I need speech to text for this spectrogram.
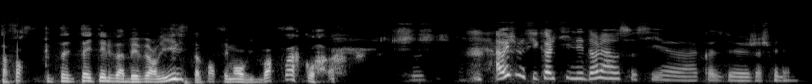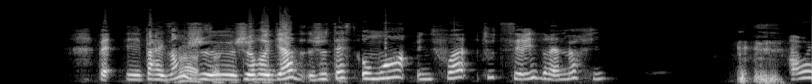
T'as forc- t'as- t'as été élevé à Beverly Hills, t'as forcément envie de voir ça, quoi. Ah oui, je me suis coltiné Dollhouse aussi euh, à cause de Josh Whedon. Ben, et par exemple, Ah, je, ça, je regarde, je teste au moins une fois toute série de Ryan Murphy. Ah ouais.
